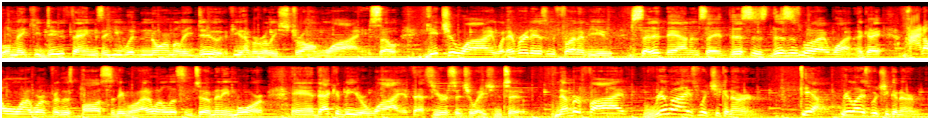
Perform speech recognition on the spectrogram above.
will make you do things that you wouldn't normally do if you have a really strong why. So get your why whatever it is in front of you set it down and say this is this is what I want okay? I don't want to work for this boss anymore. I don't want to listen to him anymore. And that could be your why if that's your situation too. Number five realize what you can earn yeah realize what you can earn.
